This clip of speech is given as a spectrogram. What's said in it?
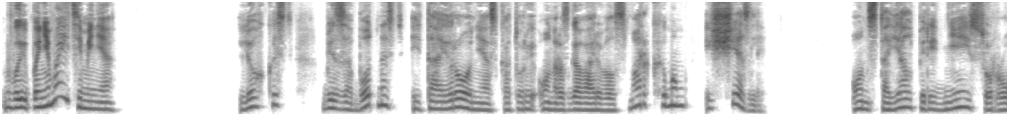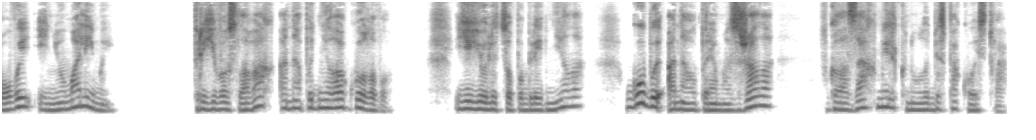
Вы понимаете меня?» Легкость, беззаботность и та ирония, с которой он разговаривал с Маркхэмом, исчезли. Он стоял перед ней суровый и неумолимый. При его словах она подняла голову. Ее лицо побледнело, губы она упрямо сжала, в глазах мелькнуло беспокойство.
